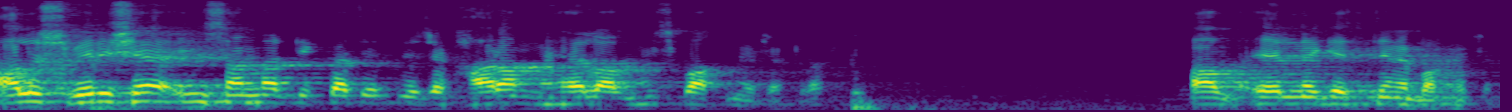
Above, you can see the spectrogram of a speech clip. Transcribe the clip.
Alışverişe insanlar dikkat etmeyecek. Haram mı helal mı hiç bakmayacaklar. Al, eline geçtiğine bakacak.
